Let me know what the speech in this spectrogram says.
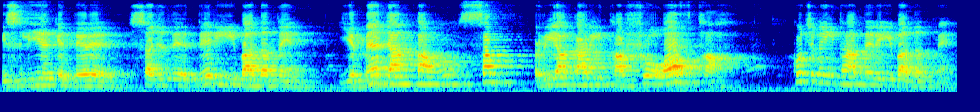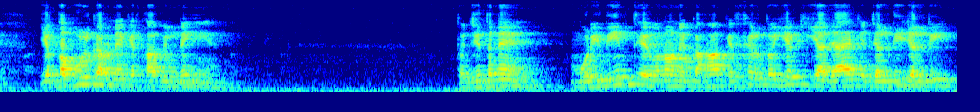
اس لیے کہ تیرے سجدے، تیری عبادتیں، یہ میں جانتا ہوں، سب ریاکاری تھا، شو آف تھا۔ کچھ نہیں تھا تیری عبادت میں۔ یہ قبول کرنے کے قابل نہیں ہے تو جتنے مریدین تھے، انہوں نے کہا کہ پھر تو یہ کیا جائے کہ جلدی جلدی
